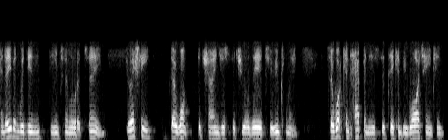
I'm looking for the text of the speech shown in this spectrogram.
and even within the internal audit team who actually don't want the changes that you're there to implement. So what can happen is that there can be white anting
